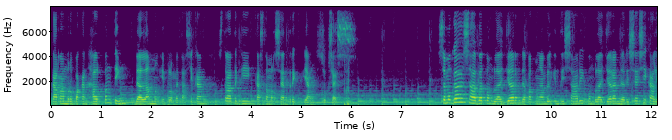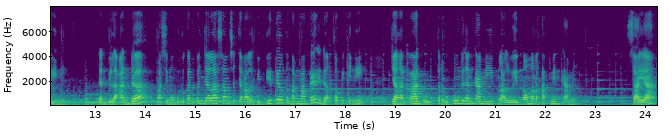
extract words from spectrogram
karena merupakan hal penting dalam mengimplementasikan strategi customer centric yang sukses. Semoga sahabat pembelajar dapat mengambil intisari pembelajaran dari sesi kali ini. Dan bila Anda masih membutuhkan penjelasan secara lebih detail tentang materi dalam topik ini, jangan ragu terhubung dengan kami melalui nomor admin kami. Saya,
